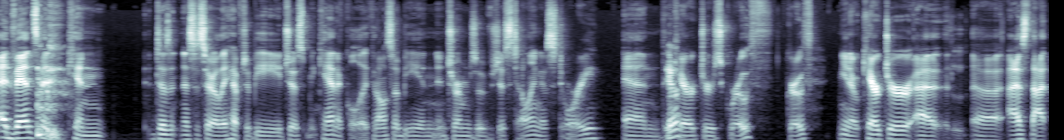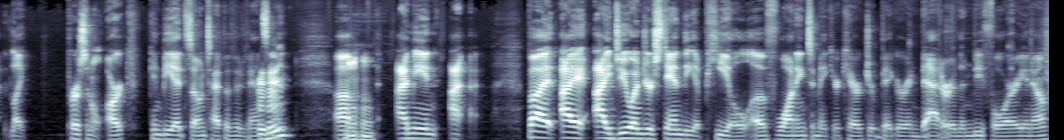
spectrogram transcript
advancement can doesn't necessarily have to be just mechanical. It can also be in, in terms of just telling a story and the Yeah. character's growth, growth, you know, character uh, uh, as that like personal arc can be its own type of advancement. Um, Mhm. I mean, I, but I, I do understand the appeal of wanting to make your character bigger and better than before, you know?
